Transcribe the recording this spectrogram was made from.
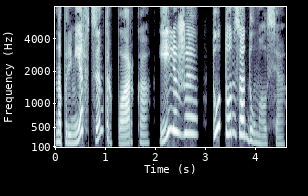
например, в центр парка. Или же...» Тут он задумался.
